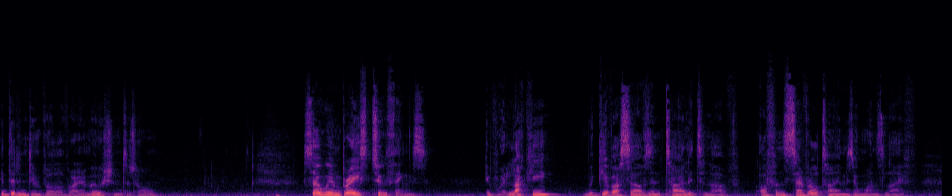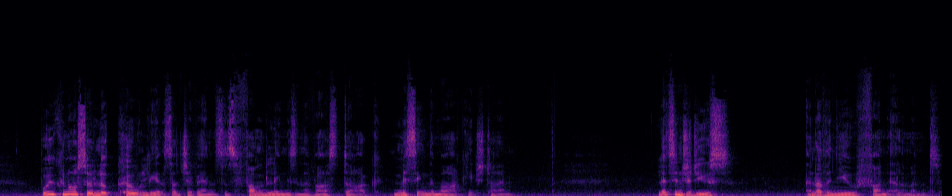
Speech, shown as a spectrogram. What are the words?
it didn't involve our emotions at all. So we embrace two things. If we're lucky, we give ourselves entirely to love, often several times in one's life. But we can also look coldly at such events as fumblings in the vast dark, missing the mark each time. Let's introduce another new fun element.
